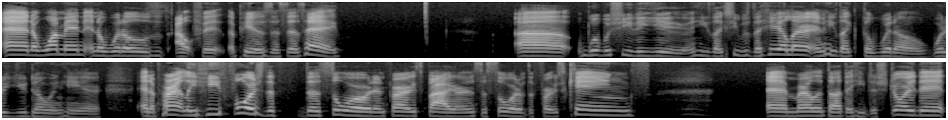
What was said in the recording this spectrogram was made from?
And a woman in a widow's outfit appears and says hey uh what was she to you? And he's like she was the healer. And he's like the widow what are you doing here? And apparently he forged the the sword and fairy's fire and it's the sword of the first kings. And Merlin thought that he destroyed it,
